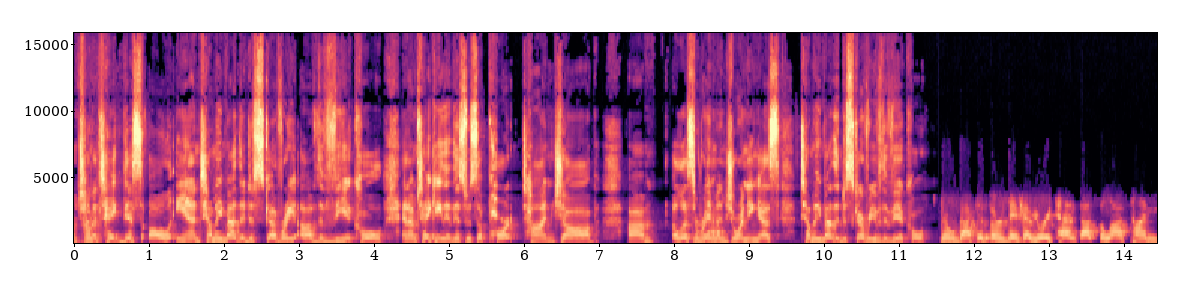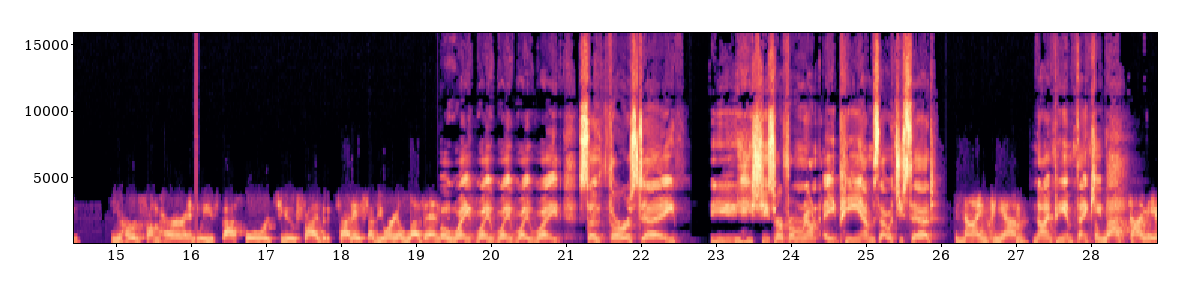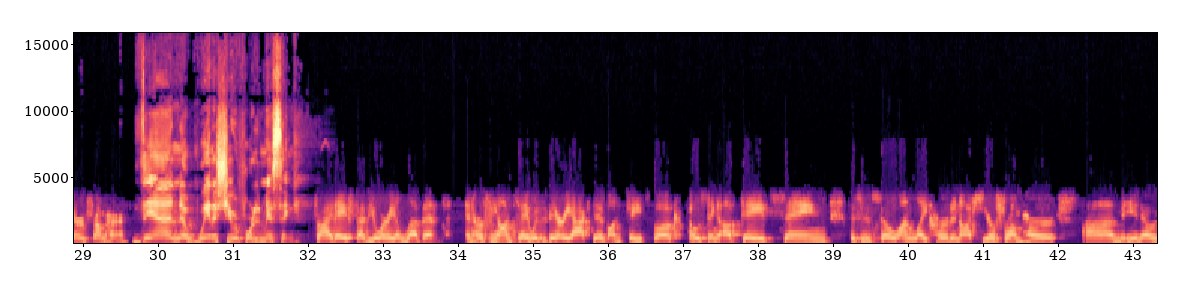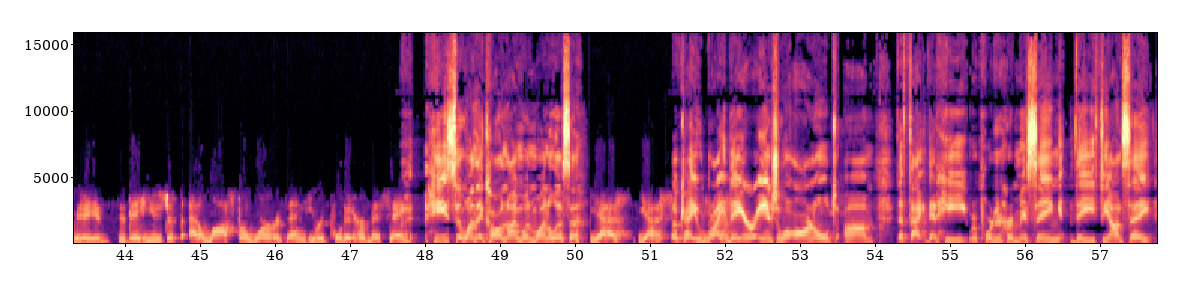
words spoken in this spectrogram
I'm trying to take this all in. Tell me about the discovery of the vehicle. And I'm taking that this was a part time job. Um, Alyssa yes. Raymond joining us. Tell me about the discovery of the vehicle. So, back to Thursday, February 10th. That's the last time you heard from her. And we fast forward to Friday, Friday, February 11th. Oh, wait, wait, wait, wait, wait. So, Thursday, she's heard from around 8 p.m. Is that what you said? 9 p.m. 9 p.m. Thank you. The last time he heard from her. Then when is she reported missing? Friday, February 11th. And her fiance was very active on Facebook, posting updates saying this is so unlike her to not hear from her. Um, you know, that was just at a loss for words, and he reported her missing. He's the one that called nine one one, Alyssa. Yes, yes. Okay, yes. right there, Angela Arnold. Um, the fact that he reported her missing, the fiance,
